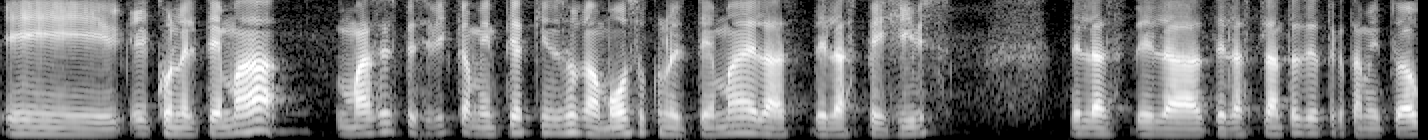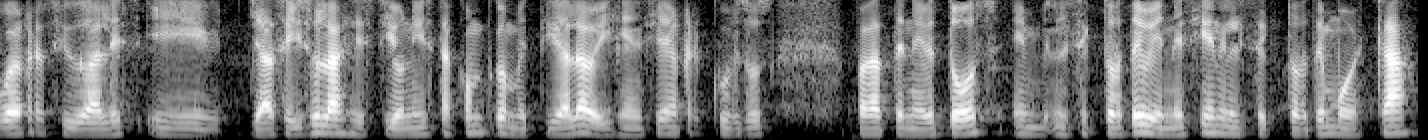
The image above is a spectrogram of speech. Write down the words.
Eh, eh, con el tema, más específicamente aquí en Sogamoso, con el tema de las, de las PEGIRS, de las, de, las, de las plantas de tratamiento de aguas residuales, eh, ya se hizo la gestión y está comprometida la vigencia de recursos para tener dos en el sector de Venecia y en el sector de Morecá.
